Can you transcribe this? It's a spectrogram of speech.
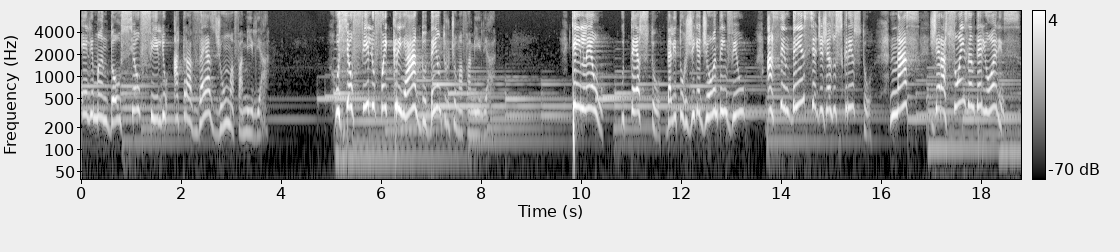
Ele mandou o seu filho através de uma família. O seu filho foi criado dentro de uma família. Quem leu o texto da liturgia de ontem viu a ascendência de Jesus Cristo nas gerações anteriores.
